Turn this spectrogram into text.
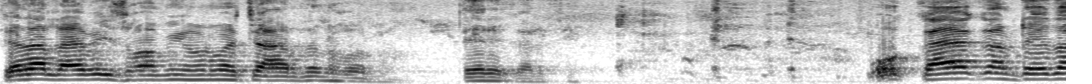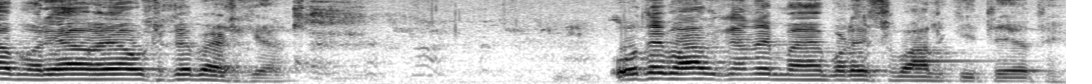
ਕਹਿੰਦਾ, ਲੈ ਵੀ ਸਵਾਮੀ, ਹੁਣ ਮੈਂ 4 ਦਿਨ ਹੋਰ ਰਹਾਂ ਤੇਰੇ ਕਰਕੇ। ਉਹ ਕਾਇਆ ਘੰਟੇ ਦਾ ਮਰਿਆ ਹੋਇਆ, ਉੱਠ ਕੇ ਬੈਠ ਗਿਆ। ਉਹਦੇ ਬਾਅਦ ਕਹਿੰਦੇ ਮੈਂ ਬੜੇ ਸਵਾਲ ਕੀਤੇ ਉੱਥੇ।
